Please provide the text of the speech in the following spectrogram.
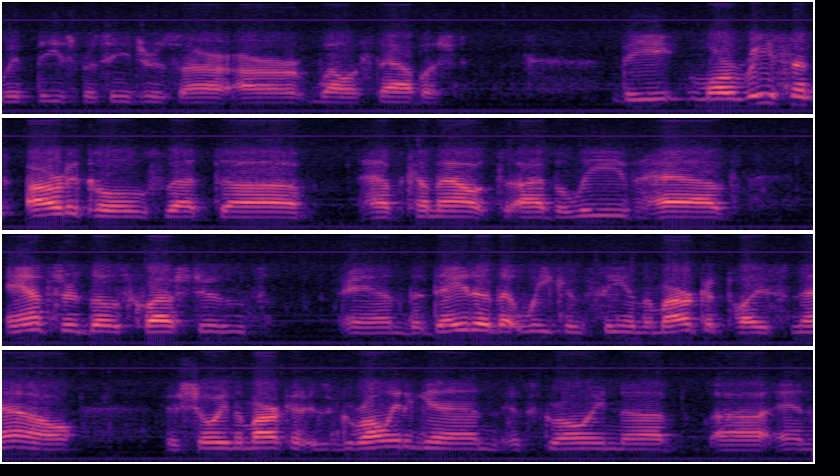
with these procedures are, are well established. The more recent articles that uh, have come out, I believe, have answered those questions and the data that we can see in the marketplace now is showing the market is growing again. It's growing uh, uh, and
